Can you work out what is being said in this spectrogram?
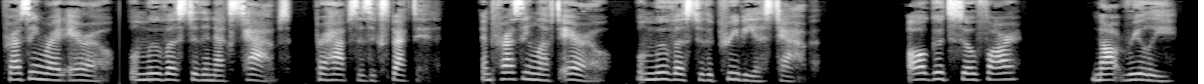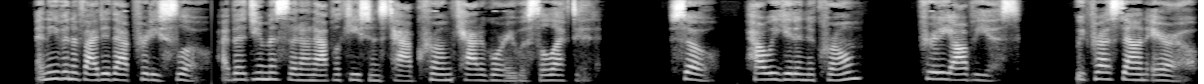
Pressing right arrow, will move us to the next tabs, perhaps as expected and pressing left arrow, will move us to the previous tab. All good so far? Not really! And even if I did that pretty slow, I bet you missed that on Applications tab Chrome category was selected. So, how we get into Chrome? Pretty obvious! We press down arrow,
